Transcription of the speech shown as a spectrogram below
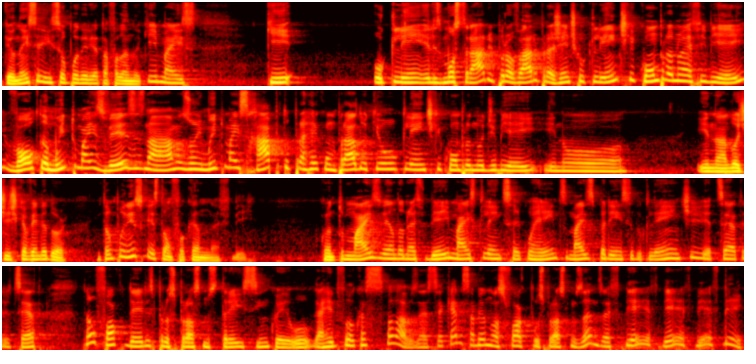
que eu nem sei se eu poderia estar falando aqui, mas que o cliente, eles mostraram e provaram para a gente que o cliente que compra no FBA volta muito mais vezes na Amazon e muito mais rápido para recomprar do que o cliente que compra no DBA e, no, e na logística vendedor. Então, por isso que eles estão focando no FBA. Quanto mais venda no FBA, mais clientes recorrentes, mais experiência do cliente, etc, etc. Então, o foco deles para os próximos 3, 5, o Garrido falou com essas palavras, né? Você quer saber o nosso foco para os próximos anos? FBA, FBA, FBA, FBA.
